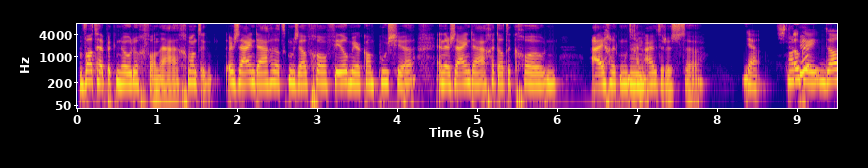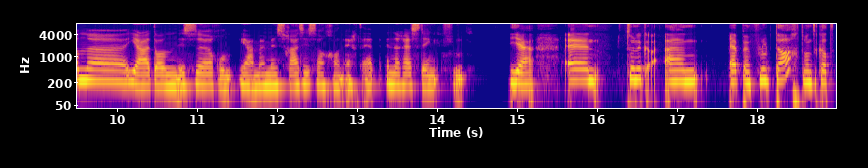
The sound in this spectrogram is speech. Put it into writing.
Wat heb ik nodig vandaag? Want er zijn dagen dat ik mezelf gewoon veel meer kan pushen. En er zijn dagen dat ik gewoon eigenlijk moet gaan uitrusten. Ja, oké. dan, uh, ja, dan is uh, rond, ja, mijn menstruatie is dan gewoon echt app. En de rest denk ik vloed. Ja, en toen ik aan app en vloed dacht, want ik had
